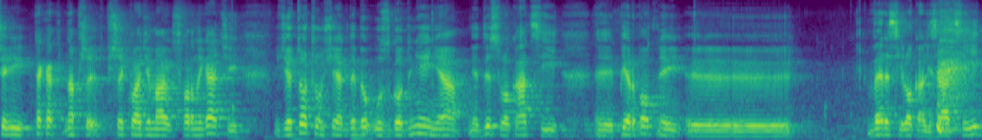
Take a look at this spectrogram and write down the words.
Czyli tak jak na przy, w przykładzie Małych Sfornegaci, gdzie toczą się jak gdyby uzgodnienia dyslokacji y, pierwotnej y, wersji lokalizacji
